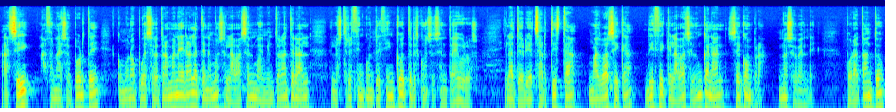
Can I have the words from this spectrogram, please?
Así, la zona de soporte, como no puede ser de otra manera, la tenemos en la base del movimiento lateral en los 3,55-3,60 euros. Y la teoría chartista más básica dice que la base de un canal se compra, no se vende. Por lo tanto,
